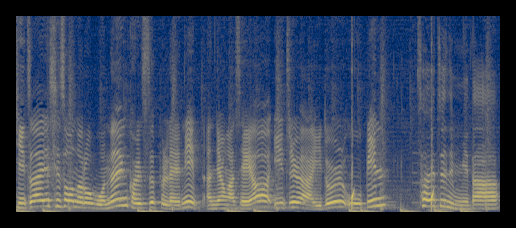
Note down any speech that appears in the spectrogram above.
기자의 시선으로 보는 걸스 플래닛. 안녕하세요. 이주의 아이돌 우빈. 서혜진입니다.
